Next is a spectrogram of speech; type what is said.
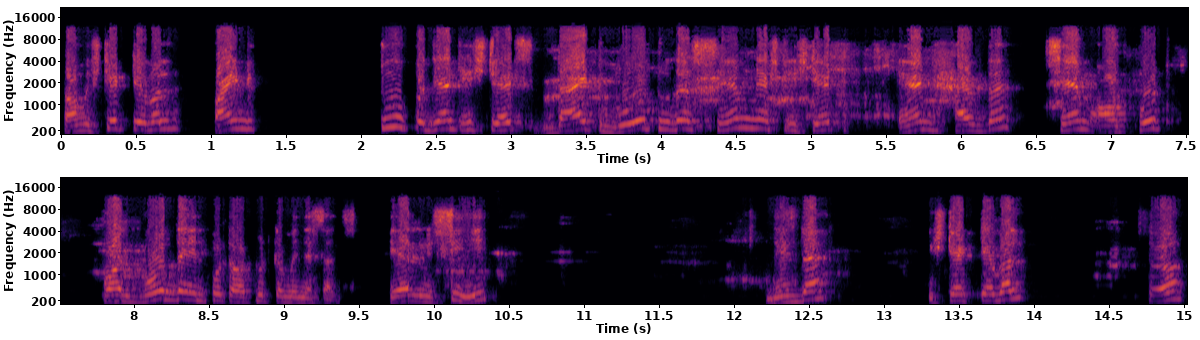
from state table find two present states that go to the same next state and have the same output for both the input output combinations. Here we see this is the state table. So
